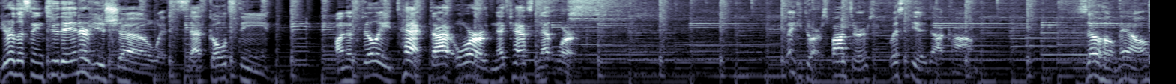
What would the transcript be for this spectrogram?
You're listening to the interview show with Seth Goldstein on the phillytech.org netcast network. Thank you to our sponsors, Wistia.com, Zoho Mail,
